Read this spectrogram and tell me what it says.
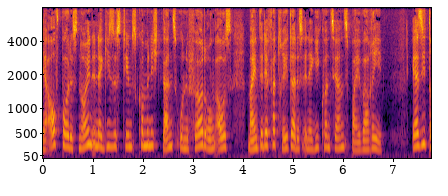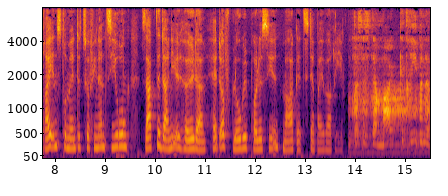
Der Aufbau des neuen Energiesystems komme nicht ganz ohne Förderung aus, meinte der Vertreter des Energiekonzerns BayWa Er sieht drei Instrumente zur Finanzierung, sagte Daniel Hölder, Head of Global Policy and Markets der BayWa Das ist der marktgetriebene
